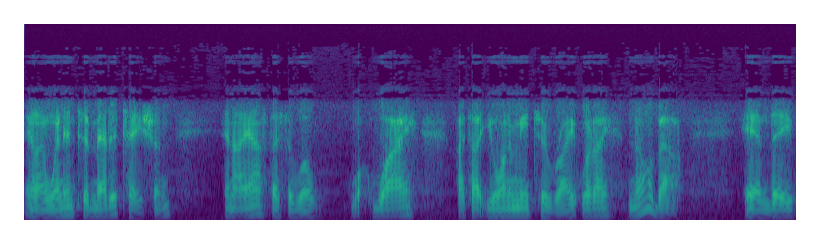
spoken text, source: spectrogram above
and I went into meditation, and I asked, I said, well, wh- why? I thought you wanted me to write what I know about. And they,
